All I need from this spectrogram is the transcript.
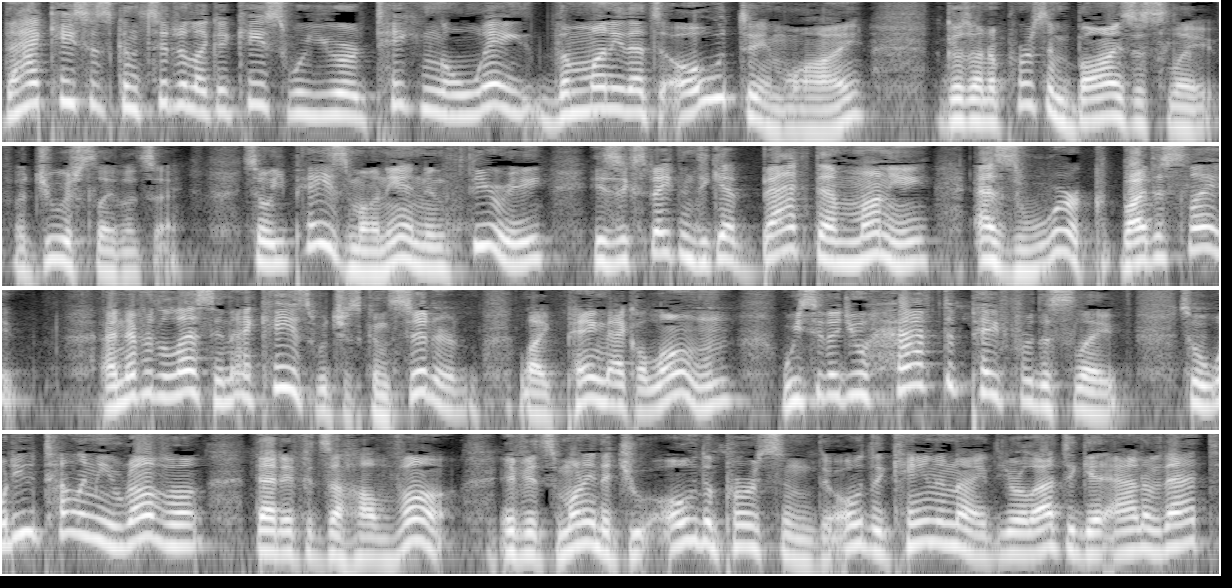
that case is considered like a case where you're taking away the money that's owed to him. Why? Because when a person buys a slave, a Jewish slave, let's say, so he pays money, and in theory, he's expecting to get back that money as work by the slave. And nevertheless, in that case, which is considered like paying back a loan, we see that you have to pay for the slave. So what are you telling me, Rava, that if it's a halva, if it's money that you owe the person, you owe the Canaanite, you're allowed to get out of that?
